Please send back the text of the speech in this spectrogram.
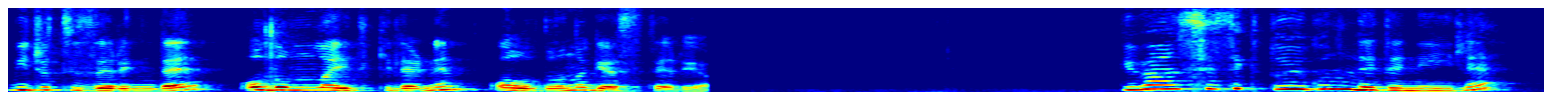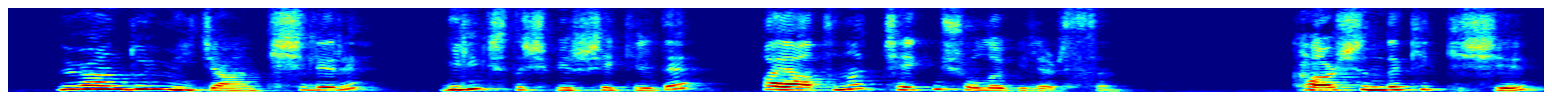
vücut üzerinde olumlu etkilerinin olduğunu gösteriyor. Güvensizlik duygun nedeniyle güven duymayacağın kişileri bilinç dışı bir şekilde hayatına çekmiş olabilirsin. Karşındaki kişi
